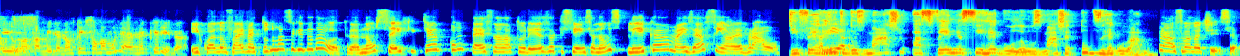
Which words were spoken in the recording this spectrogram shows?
E uma família não tem só uma mulher, né, querida? E quando vai, vai tudo uma seguida da outra. Não sei o que, que acontece na natureza que ciência não explica, mas é assim, ó, é vral. Diferente Sabia? dos machos, as fêmeas se regulam. Os machos é tudo desregulado. Próxima notícia.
